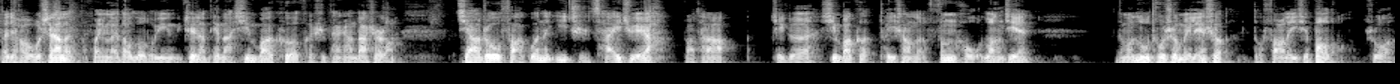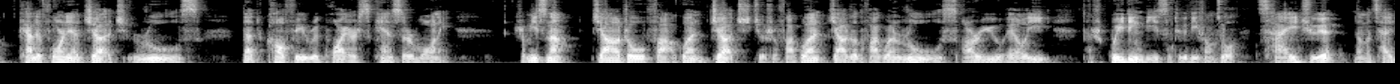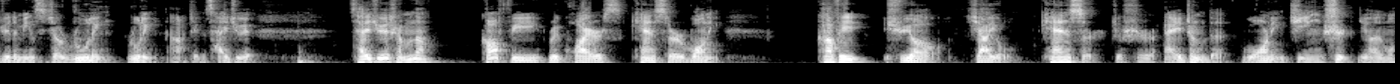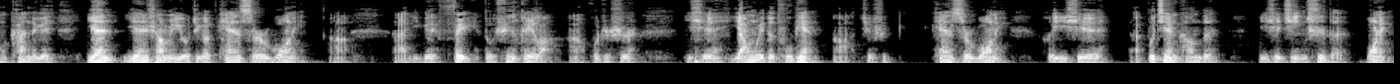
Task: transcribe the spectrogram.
大家好，我是 Allen，欢迎来到漏斗英语。这两天呢，星巴克可是摊上大事了。加州法官的一纸裁决呀，把他这个星巴克推上了风口浪尖。那么路透社、美联社都发了一些报道，说 California judge rules that coffee requires cancer warning，什么意思呢？加州法官 judge 就是法官，加州的法官 rules R U L E。它是规定的意思，这个地方做裁决，那么裁决的名词叫 ruling，ruling 啊，这个裁决，裁决什么呢？Coffee requires cancer warning，咖啡需要加有 cancer，就是癌症的 warning 警示。你看我们看那个烟，烟上面有这个 cancer warning 啊啊，一个肺都熏黑了啊，或者是一些阳痿的图片啊，就是 cancer warning 和一些啊不健康的。一些警示的 warning。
